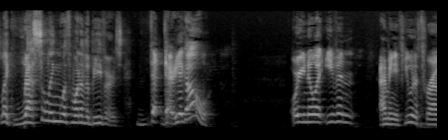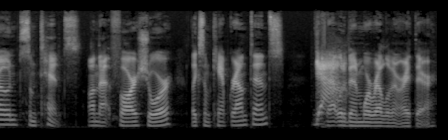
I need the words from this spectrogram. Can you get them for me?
like wrestling with one of the beavers. Th- there you go. Or you know what? Even I mean, if you would have thrown some tents on that far shore, like some campground tents, Yeah, that would have been more relevant right there.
